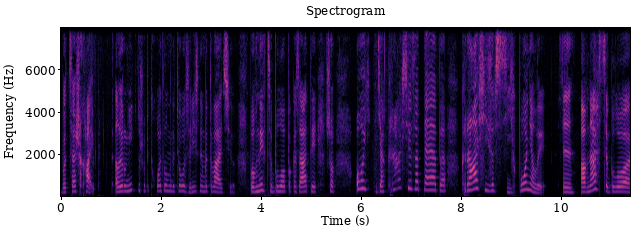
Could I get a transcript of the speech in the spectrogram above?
бо це ж хайп. Але іронічно, що підходили ми до цього з різною мотивацією. Бо в них це було показати, що ой, я кращий за тебе, кращий за всіх, поняли? Е. А в нас це було.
